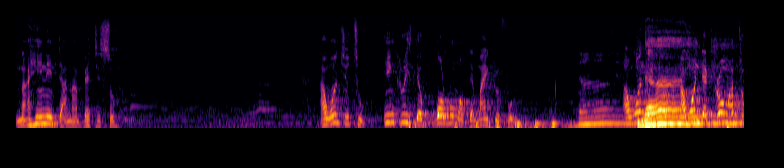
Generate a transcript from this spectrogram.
Nahini Danabetiso. I want you to increase the volume of the microphone. I want, the, I want the drummer to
